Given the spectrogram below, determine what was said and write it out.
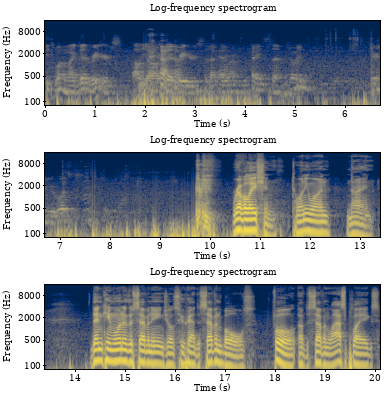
He's one of my good readers. All y'all are good readers that I have on the tapes. I enjoy hearing your voices. Revelation 21 9. Then came one of the seven angels who had the seven bowls full of the seven last plagues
